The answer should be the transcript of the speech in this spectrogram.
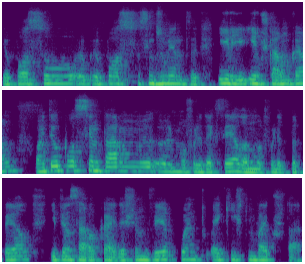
eu posso, eu, posso simplesmente ir, ir buscar um cão, ou então eu posso sentar-me numa folha de Excel ou numa folha de papel e pensar, ok, deixa-me ver quanto é que isto me vai custar.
